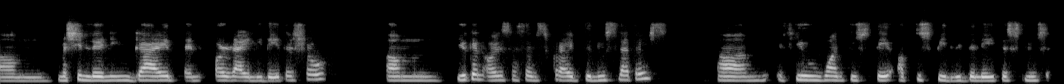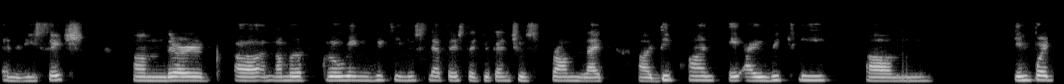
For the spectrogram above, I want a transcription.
um, Machine Learning Guide, and O'Reilly Data Show. Um, you can also subscribe to newsletters um, if you want to stay up to speed with the latest news and research, um, there are uh, a number of growing weekly newsletters that you can choose from, like uh, Deep Hunt, AI Weekly, um, Import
